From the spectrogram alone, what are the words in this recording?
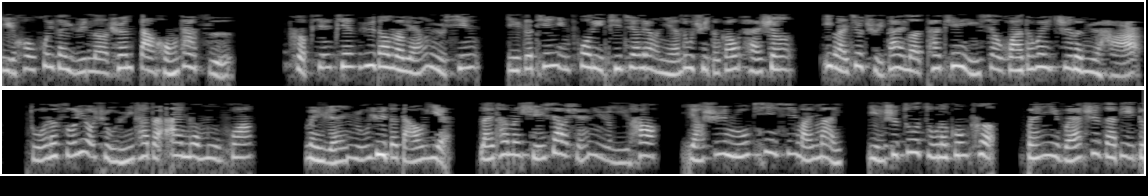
以后会在娱乐圈大红大紫，可偏偏遇到了梁雨欣，一个天影破例提前两年录取的高材生，一来就取代了她天影校花的位置的女孩，夺了所有属于她的爱慕目光。美人如玉的导演来他们学校选女一号，杨诗如信心满满，也是做足了功课，本以为势在必得，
